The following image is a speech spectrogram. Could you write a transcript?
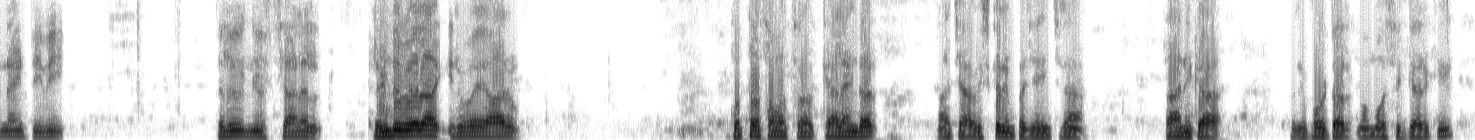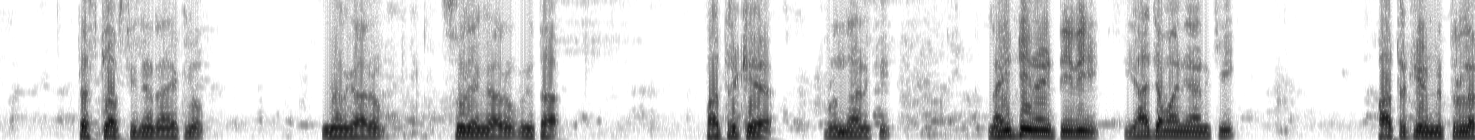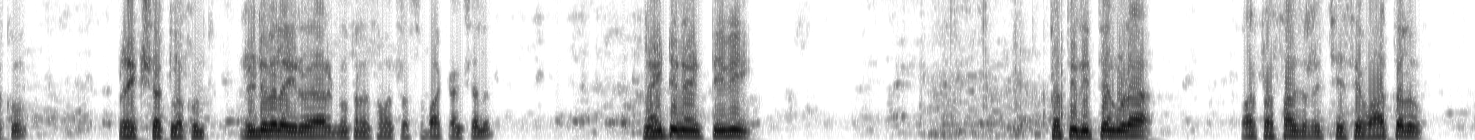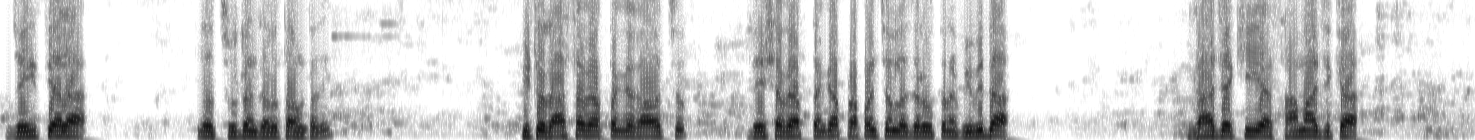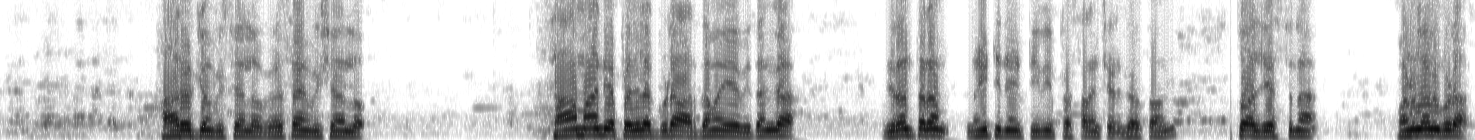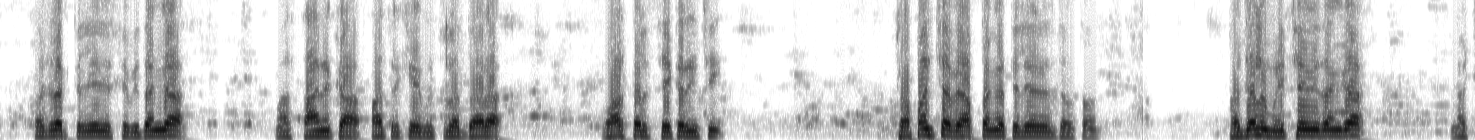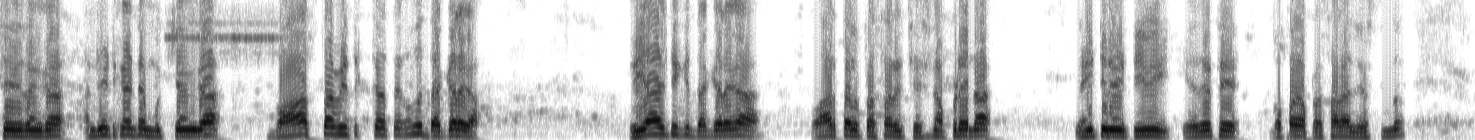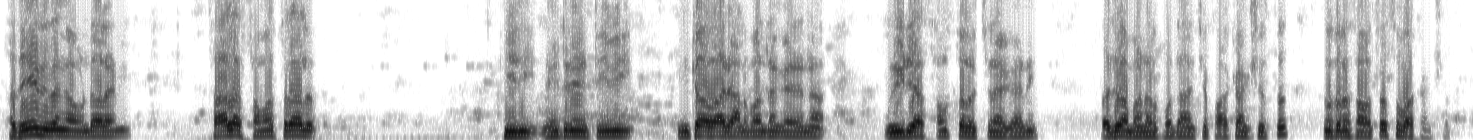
Nine TV Telugu news channel రెండు వేల ఇరవై ఆరు కొత్త సంవత్సరం క్యాలెండర్ నాచి ఆవిష్కరింపజేయించిన స్థానిక రిపోర్టర్ మా మోసిక్ గారికి ప్రెస్ క్లబ్ సీనియర్ నాయకులు ఇమ్రాన్ గారు సూర్యం గారు మిగతా పాత్రికేయ బృందానికి నైంటీ నైన్ టీవీ యాజమాన్యానికి పాత్రికేయ మిత్రులకు ప్రేక్షకులకు రెండు వేల ఇరవై ఆరు నూతన సంవత్సర శుభాకాంక్షలు. నైంటీ నైన్ టీవీ ప్రతి నిత్యం కూడా వారు ప్రసారం చేసే వార్తలు జగిత్యాలలో చూడడం జరుగుతూ ఉంటుంది. ఇటు రాష్ట్ర వ్యాప్తంగా కావచ్చు దేశవ్యాప్తంగా ప్రపంచంలో జరుగుతున్న వివిధ రాజకీయ సామాజిక ఆరోగ్యం విషయంలో వ్యవసాయం విషయంలో సామాన్య ప్రజలకు కూడా అర్థమయ్యే విధంగా నిరంతరం నైన్టీ నైన్ టీవీ ప్రసారం చేయడం జరుగుతోంది. ప్రభుత్వాలు చేస్తున్న పనులను కూడా ప్రజలకు తెలియజేసే విధంగా మా స్థానిక పాత్రికేయ మిత్రుల ద్వారా వార్తలు సేకరించి ప్రపంచవ్యాప్తంగా తెలియజేయడం జరుగుతోంది. ప్రజలు మెచ్చే విధంగా నచ్చే విధంగా అన్నిటికంటే ముఖ్యంగా వాస్తవికతకు దగ్గరగా రియాలిటీకి దగ్గరగా వార్తలు ప్రసారం చేసినప్పుడే నైన్టీ నైన్ టీవీ ఏదైతే గొప్పగా ప్రసారాలు చేస్తుందో అదే విధంగా ఉండాలని చాలా సంవత్సరాలు ఇది నైన్టీ నైన్ టీవీ ఇంకా వారి అనుబంధంగా మీడియా సంస్థలు వచ్చినా కానీ ప్రజల మన్నలు పొందాలని చెప్పి ఆకాంక్షిస్తూ నూతన సంవత్సర శుభాకాంక్షలు.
